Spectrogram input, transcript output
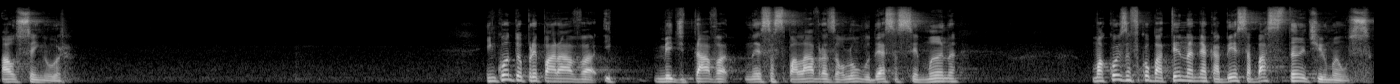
ao Senhor. Enquanto eu preparava e meditava nessas palavras ao longo dessa semana, uma coisa ficou batendo na minha cabeça bastante, irmãos.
